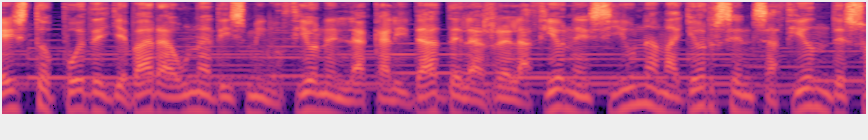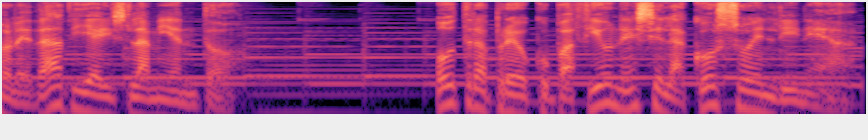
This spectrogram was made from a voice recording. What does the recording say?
Esto puede llevar a una disminución en la calidad de las relaciones y una mayor sensación de soledad y aislamiento. Otra preocupación es el acoso en línea.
